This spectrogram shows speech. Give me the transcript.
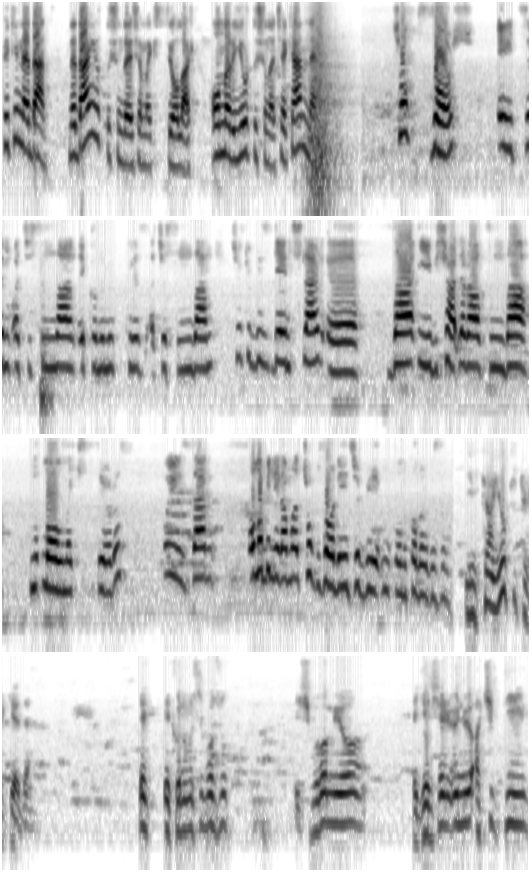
Peki neden? Neden yurt dışında yaşamak istiyorlar? Onları yurt dışına çeken ne? Çok zor. Eğitim açısından, ekonomik kriz açısından. Çünkü biz gençler e, daha iyi bir şartlar altında mutlu olmak istiyoruz. Bu yüzden olabilir ama çok zorlayıcı bir mutluluk olur bizim. İmkan yok ki Türkiye'de. E- ekonomisi bozuk, iş bulamıyor, e, gençlerin önü açık değil.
